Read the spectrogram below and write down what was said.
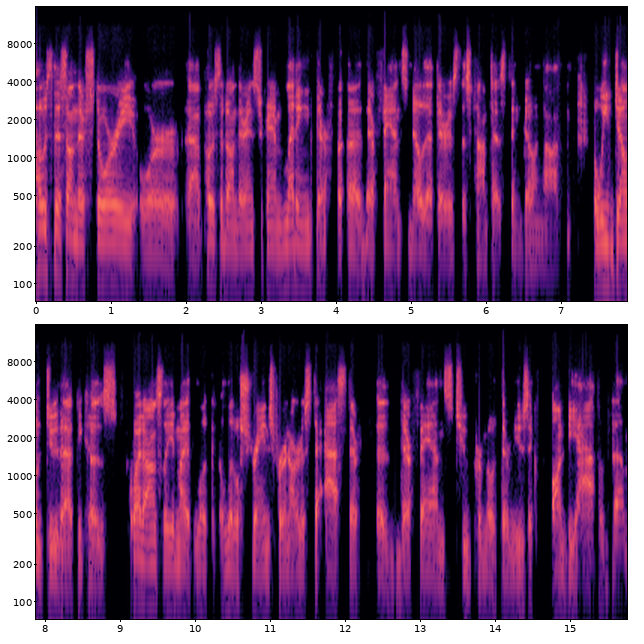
post this on their story or uh, post it on their Instagram, letting their uh, their fans know that there is this contest thing going on. But we don't do that because, quite honestly, it might look a little strange for an artist to ask their uh, their fans to promote their music on behalf of them.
